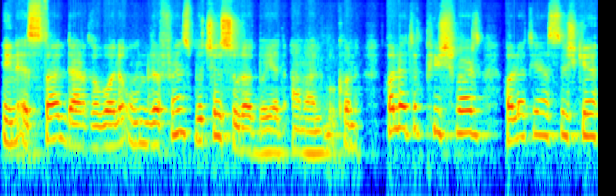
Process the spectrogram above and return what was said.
این استایل در قبال اون reference به چه صورت باید عمل بکنه. حالت پیشفرض حالتی هستش که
